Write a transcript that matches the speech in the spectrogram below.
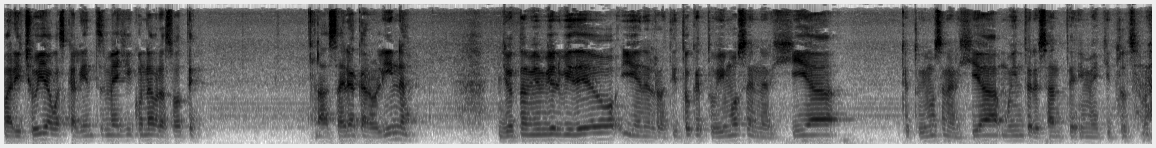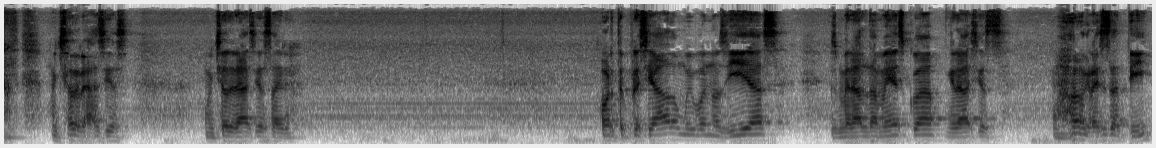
Marichuy, Aguascalientes, México, un abrazote. A Zaira Carolina, yo también vi el video y en el ratito que tuvimos energía, que tuvimos energía muy interesante y me quito el Muchas gracias. Muchas gracias, Aira. Orte Preciado, muy buenos días. Esmeralda Mezcua, gracias. gracias a ti.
